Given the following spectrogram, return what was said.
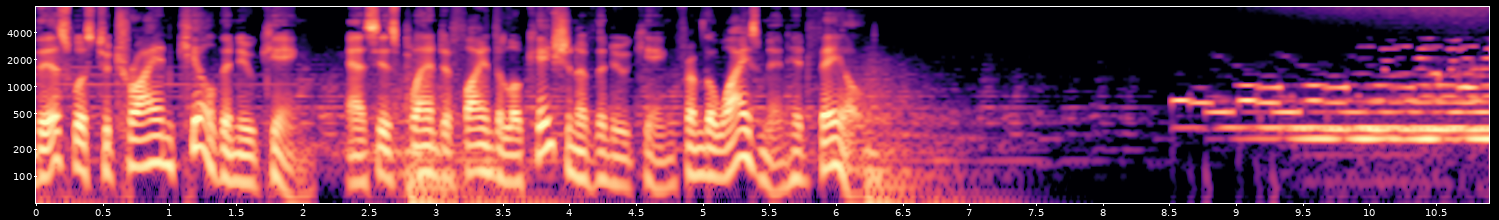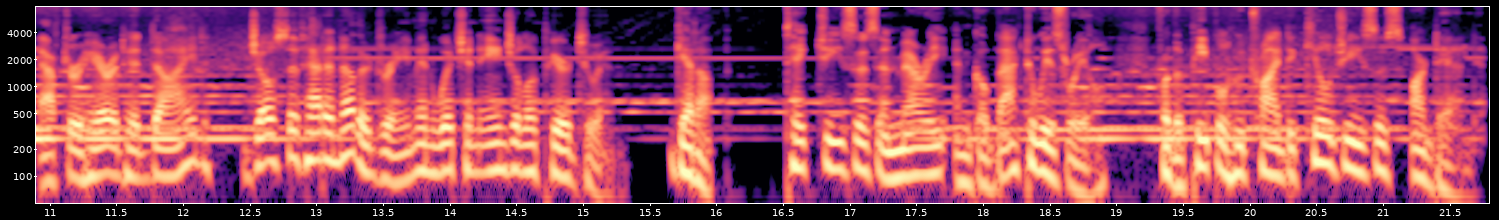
This was to try and kill the new king, as his plan to find the location of the new king from the wise men had failed. After Herod had died, Joseph had another dream in which an angel appeared to him. Get up, take Jesus and Mary, and go back to Israel, for the people who tried to kill Jesus are dead.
